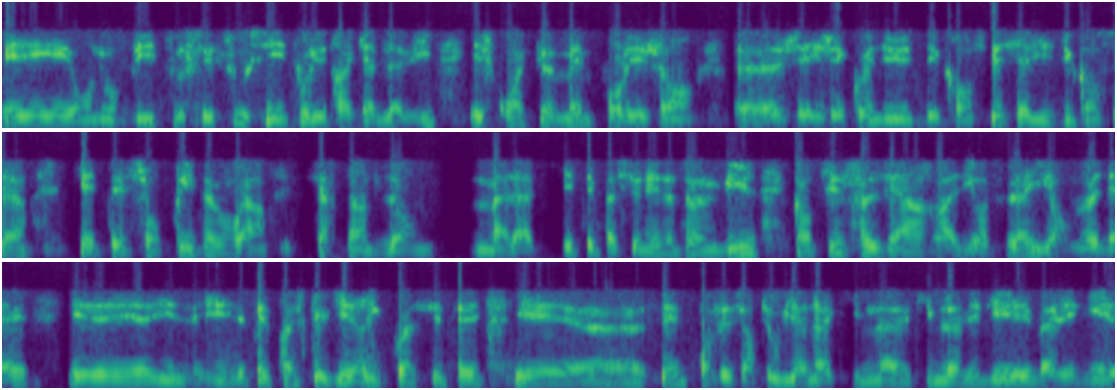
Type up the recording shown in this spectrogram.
Et on oublie tous ces soucis, tous les tracas de la vie. Et je crois que même pour les gens, euh, j'ai connu des grands spécialistes du cancer qui étaient surpris de voir certains de leurs malades qui étaient passionnés d'automobile, quand ils faisaient un rallye au ils revenaient et ils, étaient presque guéris quoi. C'était et euh, c'est le professeur Touviana qui me qui me l'avait dit et m'avait dit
